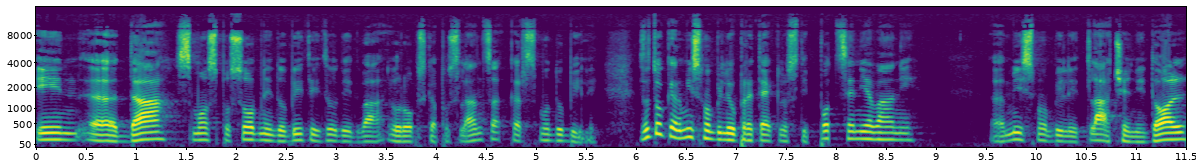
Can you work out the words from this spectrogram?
in uh, da smo sposobni dobiti tudi dva evropska poslanca, kar smo dobili. Zato, ker mi smo bili v preteklosti podcenjevani, uh, mi smo bili tlačeni dol,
